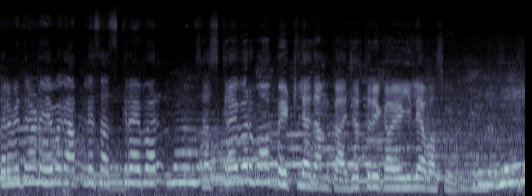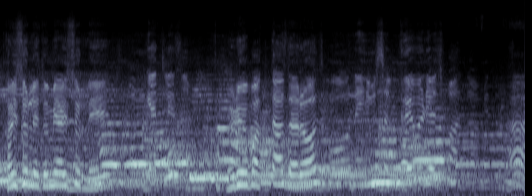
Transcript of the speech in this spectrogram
तर मित्रांनो हे बघा आपले सबस्क्रायबर सबस्क्रायबर मॉब भेटल्यात आमका जत्रेक इल्यापासून. खैसुरले तुम्ही ऐसुरले व्हिडिओ बघता दररोज? हो सगळे हा.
